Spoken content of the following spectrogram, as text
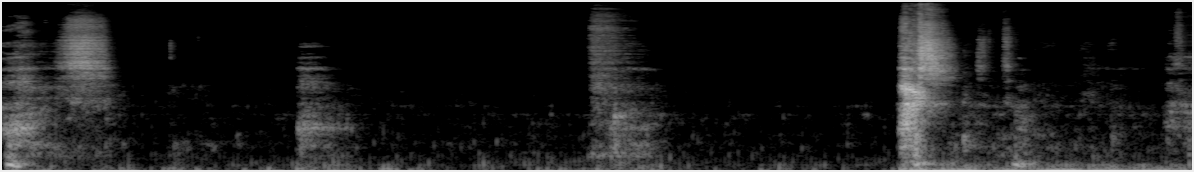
아, 씨. 아씨, 진짜. 아, 저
